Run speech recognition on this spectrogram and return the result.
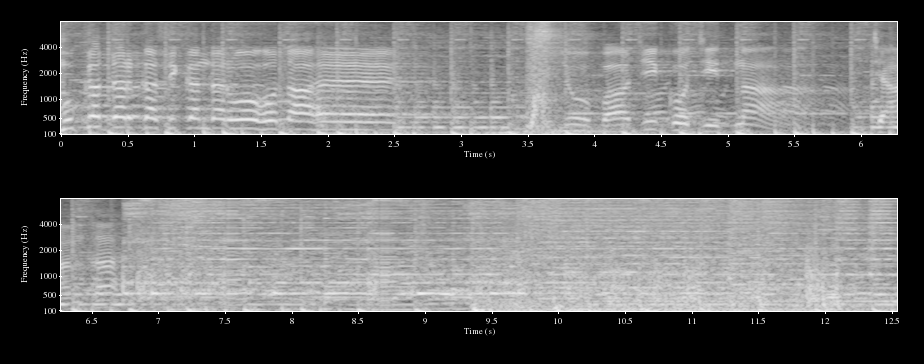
ಮುಖದರ್ಕ ಸಿಕಂದರ್ ಓ ಹೋತಾ ಹೇ. ಜೋ ಬಾಜಿ ಕೋ ಜೀತ್ನಾ ಜಾನ್ತಾ है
